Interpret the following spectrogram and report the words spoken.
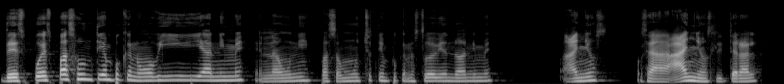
Después pasó un tiempo que no vi anime en la uni, pasó mucho tiempo que no estuve viendo anime, años, o sea, años literal.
